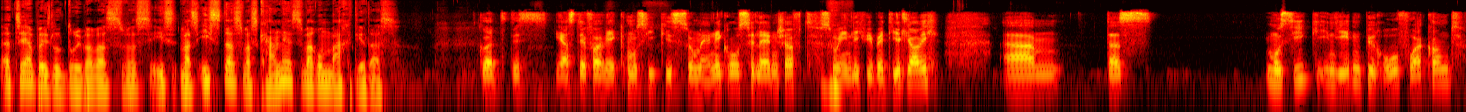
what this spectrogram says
erzähl ein bisschen drüber. Was, was, ist, was ist das? Was kann es? Warum macht ihr das? Gut, das erste vorweg, Musik ist so meine große Leidenschaft, so ähnlich wie bei dir, glaube ich. Ähm, dass Musik in jedem Büro vorkommt,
